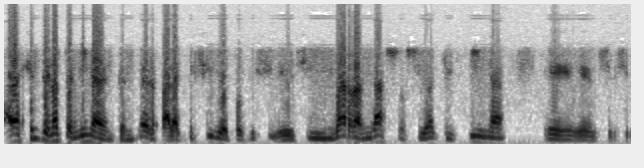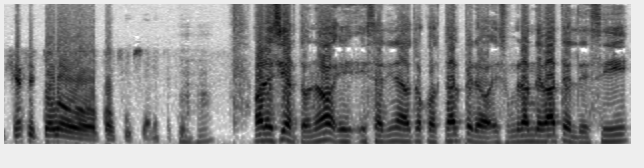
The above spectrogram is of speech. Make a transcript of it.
a la gente no termina de entender para qué sirve, porque si, eh, si va Randazo, si va Cristina, eh, se, se- hace todo confuso en ese punto. Ahora es cierto, ¿no? E- Es harina de otro costal, pero es un gran debate el de si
